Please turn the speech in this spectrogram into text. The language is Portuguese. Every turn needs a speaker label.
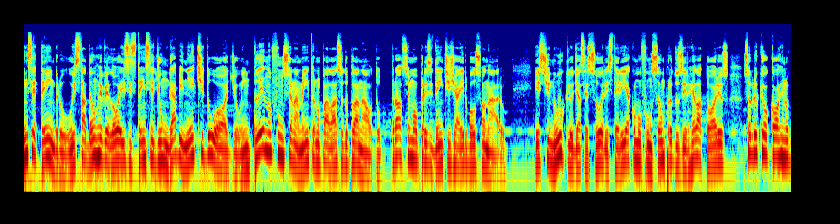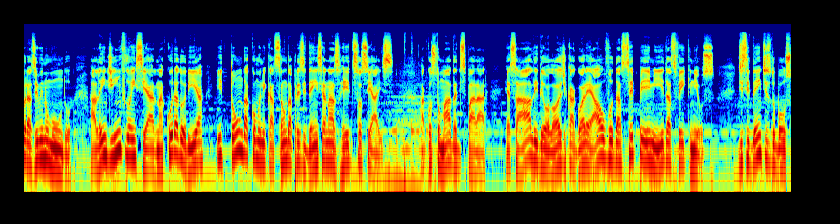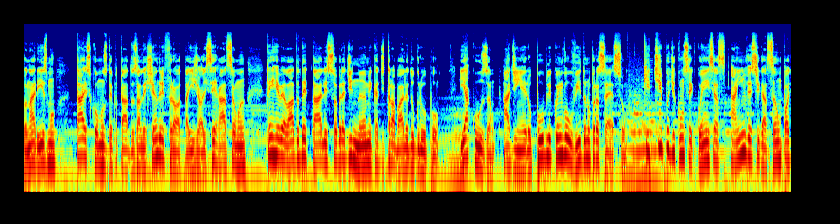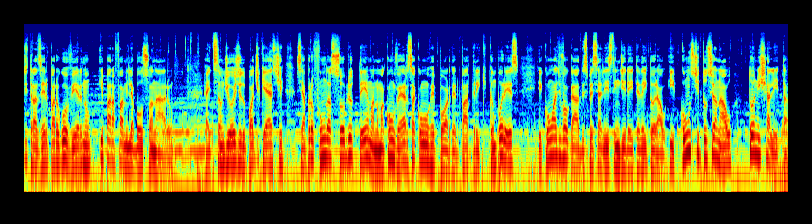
Speaker 1: Em setembro, o Estadão revelou a existência de um gabinete do ódio em pleno funcionamento no Palácio do Planalto, próximo ao presidente Jair Bolsonaro. Este núcleo de assessores teria como função produzir relatórios sobre o que ocorre no Brasil e no mundo, além de influenciar na curadoria e tom da comunicação da presidência nas redes sociais. Acostumada a disparar, essa ala ideológica agora é alvo da CPMI das fake news. Dissidentes do bolsonarismo, tais como os deputados Alexandre Frota e Joyce Hasselmann, têm revelado detalhes sobre a dinâmica de trabalho do grupo e acusam há dinheiro público envolvido no processo. Que tipo de consequências a investigação pode trazer para o governo e para a família Bolsonaro? A edição de hoje do podcast se aprofunda sobre o tema numa conversa com o repórter Patrick Campores e com o advogado especialista em direito eleitoral e constitucional Tony Chalita.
